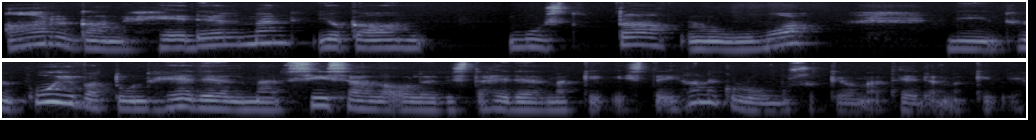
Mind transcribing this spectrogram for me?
argan hedelmän, joka on, muistuttaa luumua, niin kuivatun hedelmän sisällä olevista hedelmäkivistä, ihan niin kuin luumussakin on näitä hedelmäkiviä.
